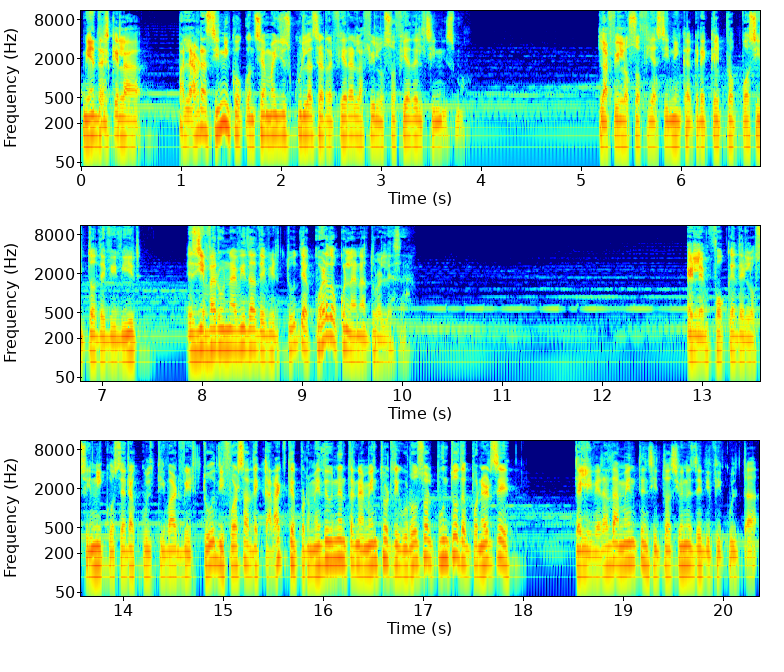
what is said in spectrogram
mientras que la palabra cínico con C mayúscula se refiere a la filosofía del cinismo. La filosofía cínica cree que el propósito de vivir es llevar una vida de virtud de acuerdo con la naturaleza. El enfoque de los cínicos era cultivar virtud y fuerza de carácter por medio de un entrenamiento riguroso al punto de ponerse deliberadamente en situaciones de dificultad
